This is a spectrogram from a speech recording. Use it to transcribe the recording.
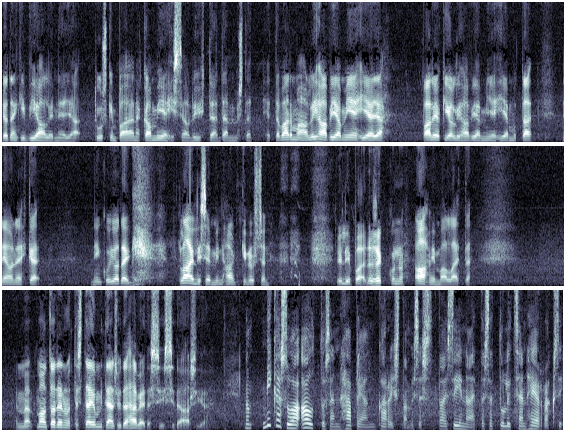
jotenkin viallinen ja tuskinpa ainakaan miehissä on yhtään tämmöistä. Että varmaan on lihavia miehiä ja paljonkin on lihavia miehiä, mutta ne on ehkä niin kuin jotenkin laillisemmin hankkinut sen ylipainonsa kuin ahmimalla. Että mä, mä oon todennut, että sitä ei ole mitään syytä hävetä siis sitä asiaa. No mikä sua auttoi sen häpeän karistamisessa tai siinä, että sä tulit sen herraksi?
